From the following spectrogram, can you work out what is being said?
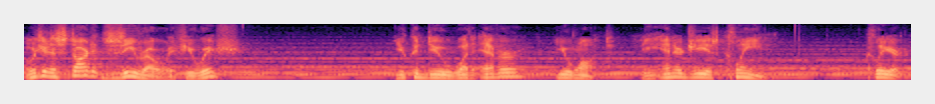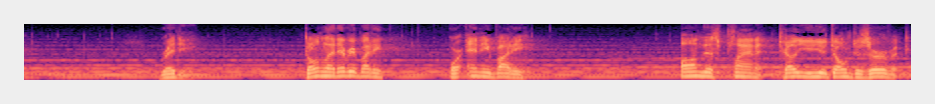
I want you to start at zero if you wish you can do whatever you want. The energy is clean, clear, ready. Don't let everybody or anybody on this planet tell you you don't deserve it.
